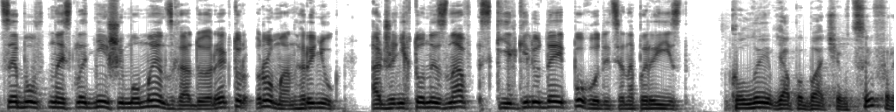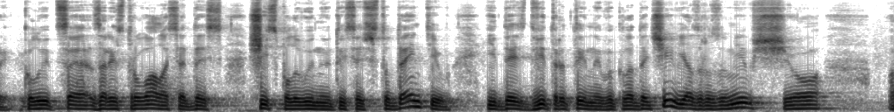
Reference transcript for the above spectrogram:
Це був найскладніший момент, згадує ректор Роман Гринюк, адже ніхто не знав, скільки людей погодиться на переїзд. Коли я побачив цифри, коли це зареєструвалося десь 6,5 тисяч студентів і десь дві третини викладачів, я зрозумів, що е,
